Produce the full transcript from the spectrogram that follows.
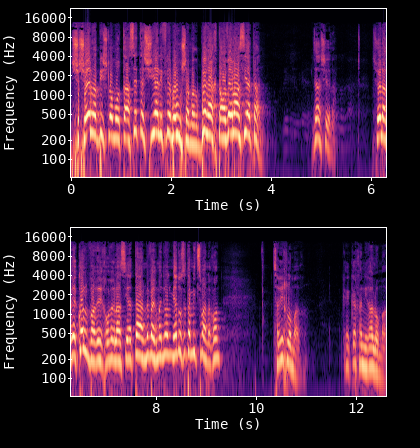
שואל רבי שלמה, תעשה את השהייה לפני ברוך שאמר, ברך, אתה עובר לעשייתן. זה השאלה. שואל הרי כל מברך עובר לעשייתן, מברך, מיד עושה את המצווה, נכון? צריך לומר, כן, ככה נראה לומר.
